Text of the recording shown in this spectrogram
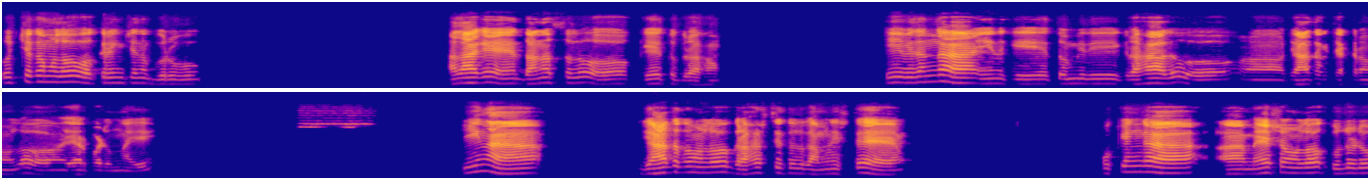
వృశ్చికములో వక్రించిన గురువు అలాగే ధనస్సులో కేతు గ్రహం. ఈ విధంగా ఈయనకి తొమ్మిది గ్రహాలు జాతక చక్రంలో ఏర్పడి ఉన్నాయి. ఈయన జాతకంలో గ్రహస్థితులు గమనిస్తే ముఖ్యంగా ఆ మేషంలో కుజుడు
